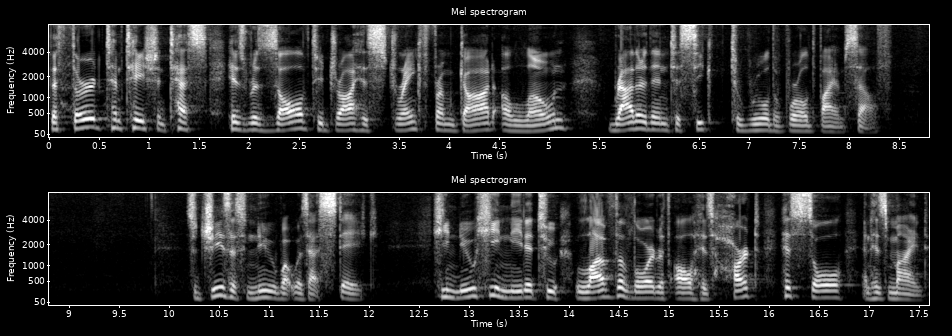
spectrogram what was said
The third temptation tests his resolve to draw his strength from God alone rather than to seek to rule the world by himself. So Jesus knew what was at stake. He knew he needed to love the Lord with all his heart, his soul, and his mind.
